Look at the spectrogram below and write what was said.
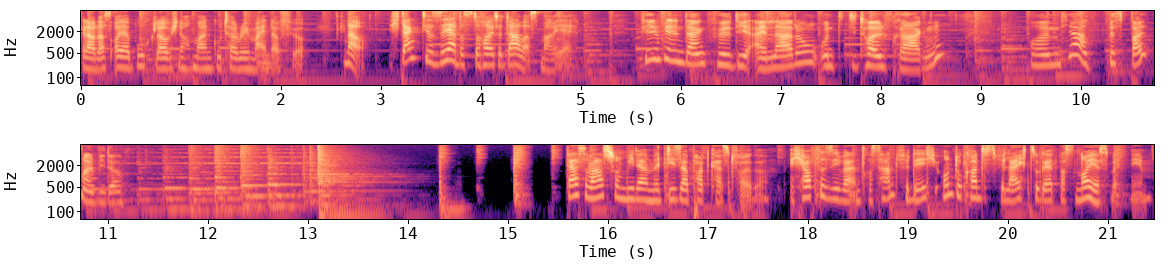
genau, das ist euer Buch, glaube ich, nochmal ein guter Reminder für. Genau. Ich danke dir sehr, dass du heute da warst, Marielle. Vielen, vielen Dank für die Einladung und die tollen Fragen. Und ja, bis bald mal wieder. Das war's schon wieder mit dieser Podcast-Folge. Ich hoffe, sie war interessant für dich und du konntest vielleicht sogar etwas Neues mitnehmen.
